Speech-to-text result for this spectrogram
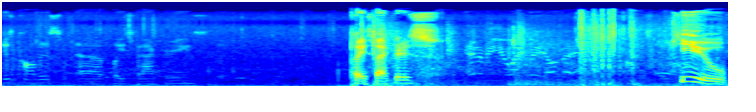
just call this uh, Place Factories? Place UAV. You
